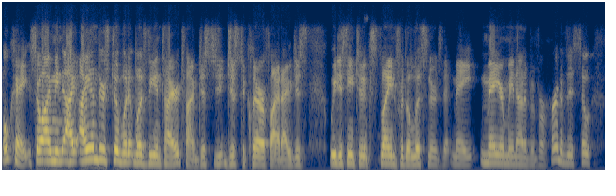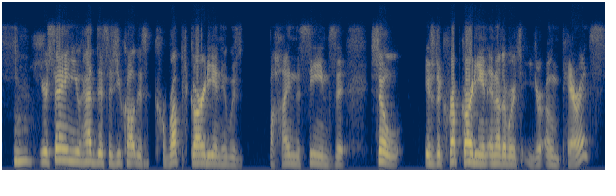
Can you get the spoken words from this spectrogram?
okay, so I mean, I, I understood what it was the entire time. Just just to clarify it, I just we just need to explain for the listeners that may may or may not have ever heard of this. So mm-hmm. you're saying you had this, as you call it, this corrupt guardian who was behind the scenes. That So is the corrupt guardian, in other words, your own parents?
